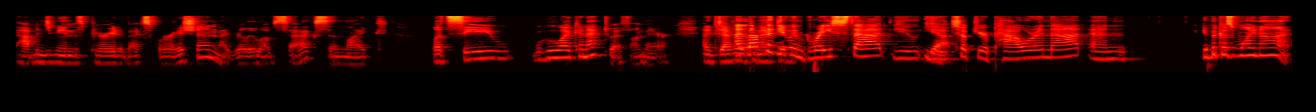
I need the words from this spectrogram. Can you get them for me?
happen to be in this period of exploration, I really love sex, and, like, let's see who I connect with on there. I I definitely love that you connected. embrace that. You you Yeah. took your power in that and Yeah, because why not?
